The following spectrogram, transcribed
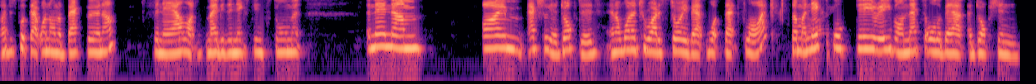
I just put that one on the back burner for now, like maybe the next installment. And then um I'm actually adopted and I wanted to write a story about what that's like. So my next book, Dear Yvonne, that's all about adoption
